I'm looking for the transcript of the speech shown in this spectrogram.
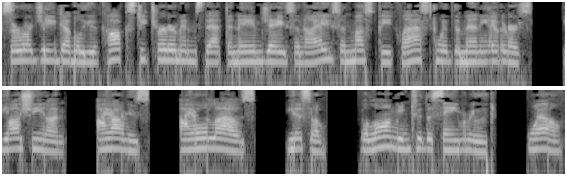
Sir G. W. Cox determines that the name Jason Iason must be classed with the many others. Yashian, Ionis, Iolaus, Yiso, belonging to the same root. Well,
